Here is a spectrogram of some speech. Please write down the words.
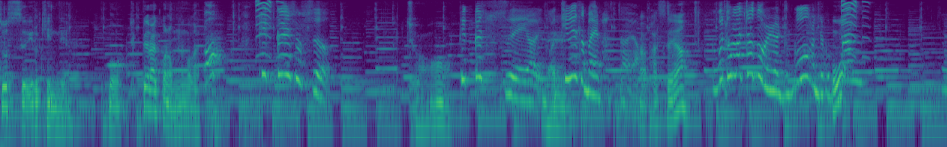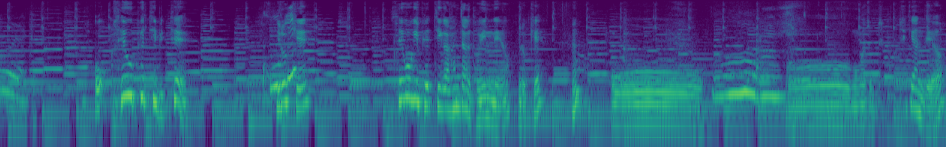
소스 이렇게 있네요. 뭐 특별할 건 없는 것 같아요. 피클 소스. 그쵸. 피클 소스예요. 이거 네. TV에서 많이 봤어요. 아, 봤어요? 그리고 토마토도 올려주고 그리고 오? 빵 새우 올려주고. 어, 새우 패티 밑에 고기? 이렇게 쇠고기 패티가 한 장 더 있네요. 이렇게. 응? 오, 특, 특이한데요?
